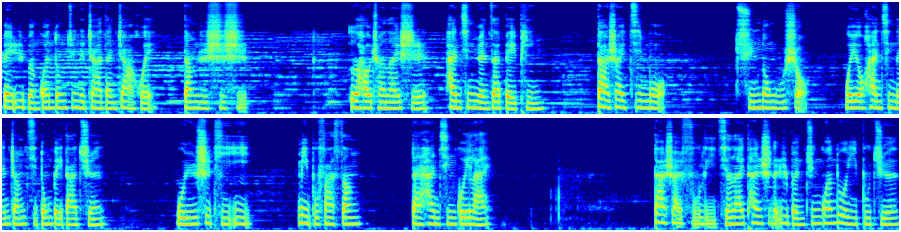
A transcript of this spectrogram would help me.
被日本关东军的炸弹炸毁，当日逝世。噩耗传来时，汉卿远在北平，大帅寂寞，群龙无首，唯有汉卿能掌起东北大权。我于是提议，密不发丧，待汉卿归来。大帅府里前来探视的日本军官络绎不绝，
